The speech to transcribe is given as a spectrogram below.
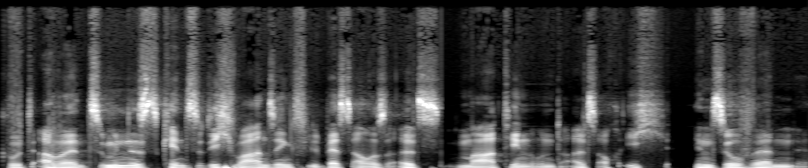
Gut, aber zumindest kennst du dich wahnsinnig viel besser aus als Martin und als auch ich. Insofern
